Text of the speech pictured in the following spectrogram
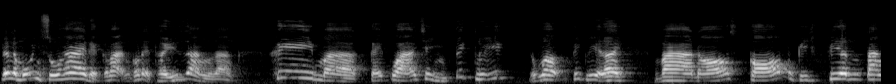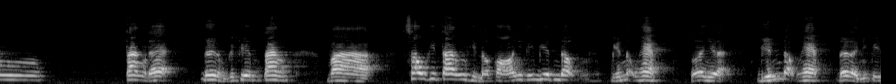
đây là mẫu hình số 2 để các bạn có thể thấy rằng rằng khi mà cái quá trình tích lũy, đúng không? Tích lũy ở đây. Và nó có một cái phiên tăng tăng ở đây đây là một cái phiên tăng. Và sau khi tăng thì nó có những cái biến động biến động hẹp. Đó là như vậy. Biến động hẹp. Đây là những cái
